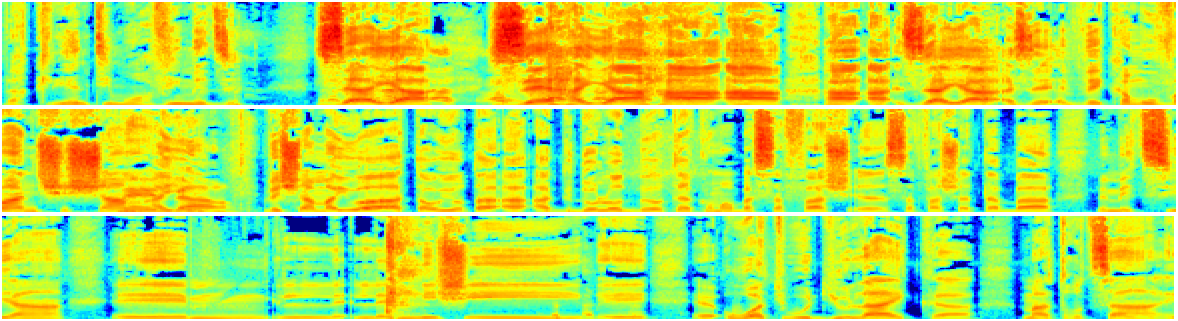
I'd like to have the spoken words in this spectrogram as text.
והקליינטים אוהבים את זה. זה היה, זה היה, ה, ה, ה, ה, זה היה, זה, וכמובן ששם היו, ושם היו הטעויות הגדולות ביותר, כלומר בשפה שפה שאתה בא ומציע אה, למישהי, אה, what would you like, אה, מה את רוצה, אה, אה,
